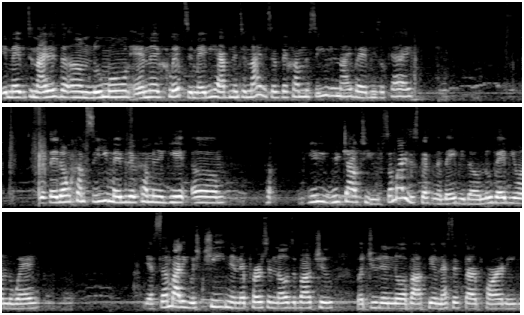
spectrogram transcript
It may be tonight is the um new moon and the eclipse. It may be happening tonight. It says they're coming to see you tonight, babies. Okay. If they don't come see you, maybe they're coming to get um you reach out to you. Somebody's expecting a baby though. New baby on the way. Yeah, somebody was cheating and their person knows about you, but you didn't know about them. That's their third party.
